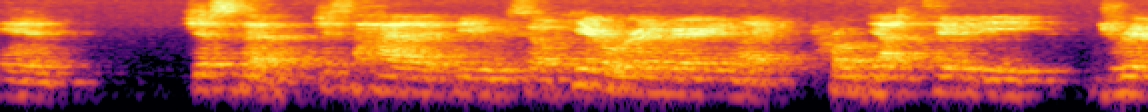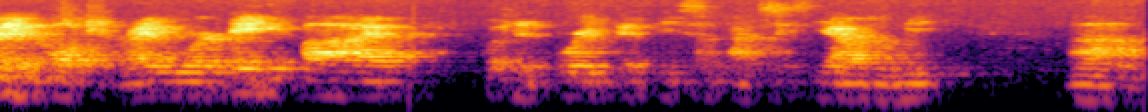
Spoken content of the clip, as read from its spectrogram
And just to just to highlight a few. So here we're in a very like productivity driven culture, right? We work eight to five, pushing 40, 50, sometimes 60 hours a week. Um,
